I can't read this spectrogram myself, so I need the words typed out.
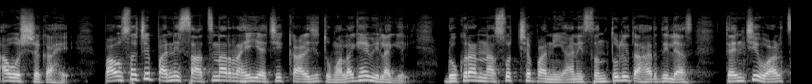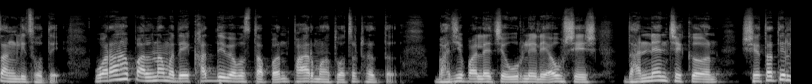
आवश्यक आहे. पावसाचे पाणी साचणार नाही याची काळजी तुम्हाला घ्यावी लागेल. डुकरांना स्वच्छ पाणी आणि संतुलित आहार दिल्यास त्यांची वाढ चांगलीच होते. वराह पालनामध्ये खाद्य व्यवस्थापन फार महत्त्वाचं ठरतं. भाजीपाल्याचे उरलेले अवशेष धान्यांचे कण शेतातील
